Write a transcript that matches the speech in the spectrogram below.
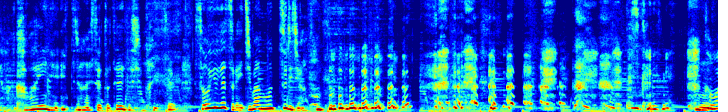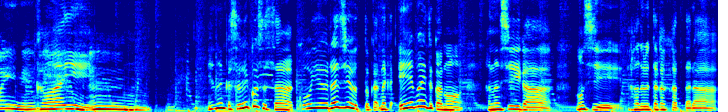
でも可愛いね。エッチな話すると照れてしまいそう。そういうやつが一番むっつりじゃん。確かにね。うん。可愛いね。可愛い、ううん。んいやなんかそれこそさこういうラジオとかなんか AV とかの話がもしハードル高かったら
